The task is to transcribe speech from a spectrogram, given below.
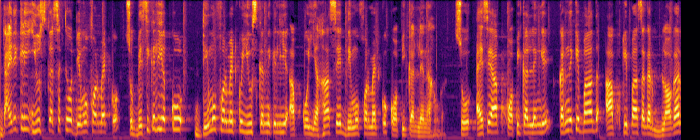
डायरेक्टली यूज़ कर सकते हो डेमो फॉर्मेट को। सो so बेसिकली आपको डेमो फॉर्मेट को यूज़ करने के लिए आपको यहाँ से डेमो फॉर्मेट को कॉपी कर लेना होगा। सो so, ऐसे आप कॉपी कर लेंगे। करने के बाद आपके पास अगर ब्लॉगर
